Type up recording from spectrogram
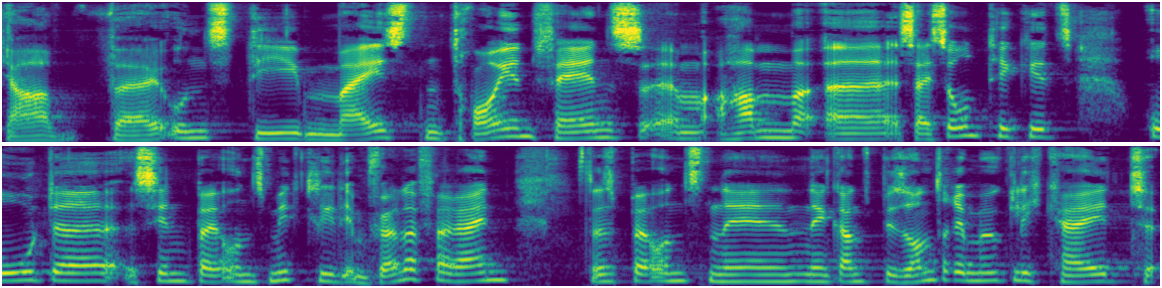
Ja, bei uns die meisten treuen Fans ähm, haben äh, Saisontickets oder sind bei uns Mitglied im Förderverein. Das ist bei uns eine, eine ganz besondere Möglichkeit,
